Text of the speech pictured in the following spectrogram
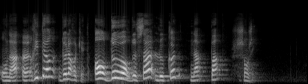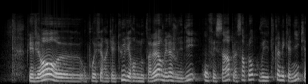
on a un return de la requête. En dehors de ça, le code n'a pas changé. Évidemment, euh, on pourrait faire un calcul et rendre notre valeur, mais là je vous ai dit, on fait simple, simplement pour vous voyez toute la mécanique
